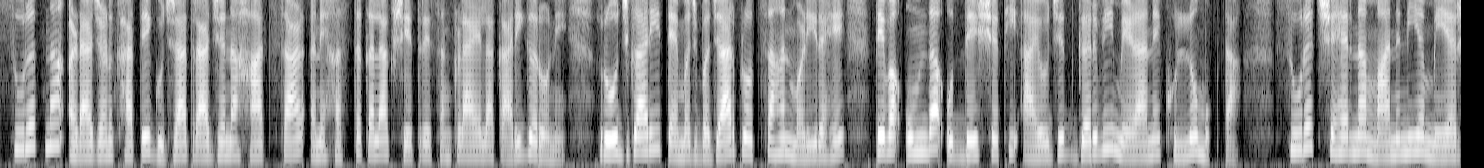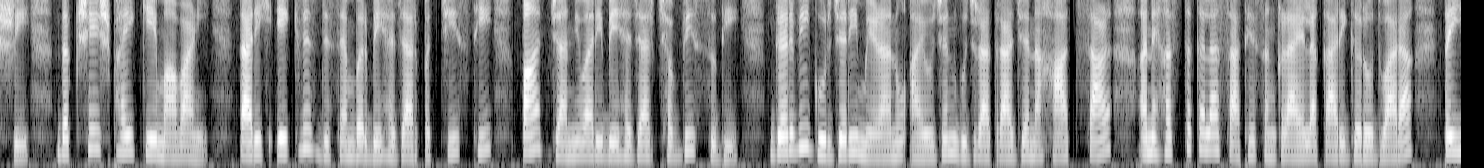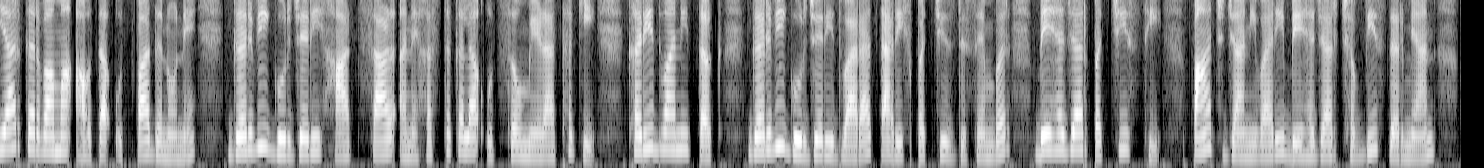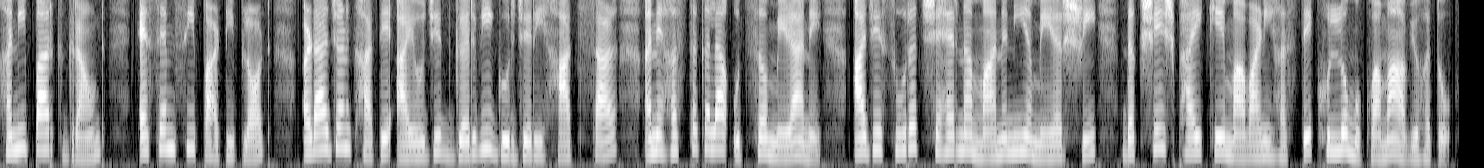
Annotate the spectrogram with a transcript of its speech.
સુરતના અડાજણ ખાતે ગુજરાત રાજ્યના હાથસાળ અને હસ્તકલા ક્ષેત્રે સંકળાયેલા કારીગરોને રોજગારી તેમજ બજાર પ્રોત્સાહન મળી રહે તેવા ઉમદા ઉદ્દેશ્યથી આયોજિત ગરવી મેળાને ખુલ્લો મૂકતા સુરત શહેરના માનનીય મેયર શ્રી દક્ષેશભાઈ કે માવાણી તારીખ એકવીસ ડિસેમ્બર બે હજાર પચીસથી પાંચ જાન્યુઆરી બે હજાર છવ્વીસ સુધી ગરવી ગુર્જરી મેળાનું આયોજન ગુજરાત રાજ્યના હાથસાળ અને હસ્તકલા સાથે સંકળાયેલા કારીગરો દ્વારા તૈયાર કરવામાં આવતા ઉત્પાદનોને ગરવી ગુર્જરી હાથસાળ અને હસ્તકલા ઉત્સવ મેળા થકી ખરીદવાની તક ગરવી ગુર્જરી દ્વારા તારીખ પચીસ ડિસેમ્બર બે હજાર પચીસથી પાંચ જાન્યુઆરી બે હજાર છવ્વીસ દરમિયાન honey park ground, SMC party plot, Adajan ખાતે આયોજિત ગરવી ગુર્જરી હાથસાળ અને હસ્તકલા ઉત્સવ મેળાને આજે સુરત શહેરના માનનીય મેયર શ્રી દક્ષેશભાઈ કે. માવાણી હસ્તે ખુલ્લો મૂકવામાં આવ્યો હતો.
